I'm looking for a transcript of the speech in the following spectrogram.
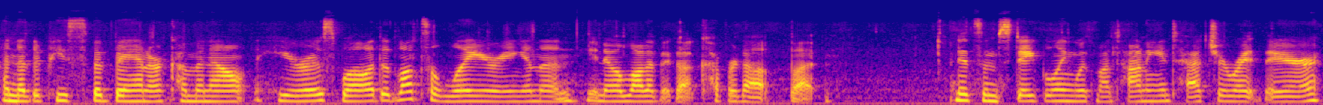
Another piece of a banner coming out here as well. I did lots of layering, and then, you know, a lot of it got covered up, but did some stapling with my tiny attacher right there.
